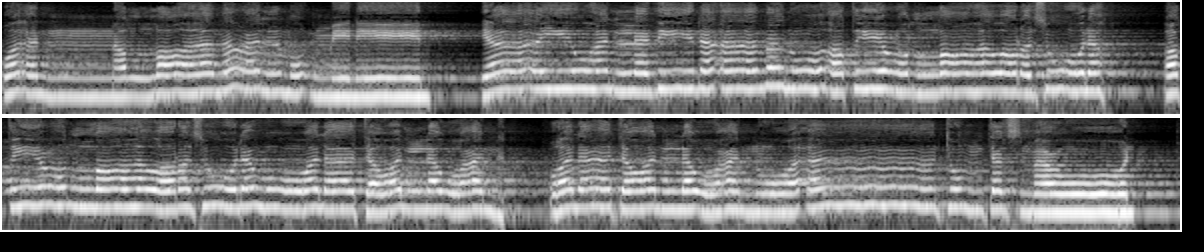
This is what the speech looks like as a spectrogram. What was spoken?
وأن الله مع المؤمنين يا أيها الذين آمنوا أطيعوا الله ورسوله أطيعوا الله ورسوله ولا تولوا عنه ولا تولوا عنه وأنتم تسمعون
